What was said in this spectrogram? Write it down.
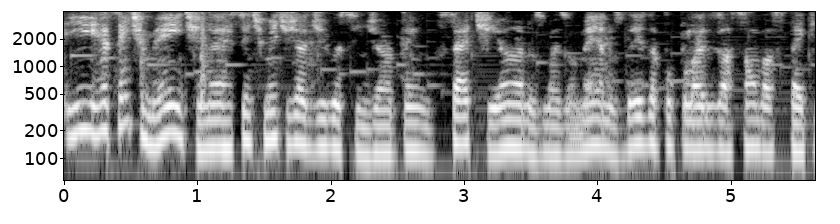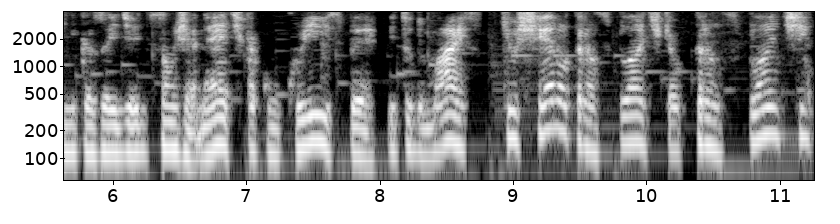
E recentemente, né, recentemente já digo assim, já tem sete anos mais ou menos desde a popularização das técnicas aí de edição genética com CRISPR e tudo mais, que o xenotransplante, que é o transplante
